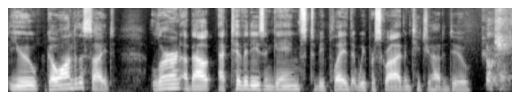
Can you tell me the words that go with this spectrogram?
You go onto the site, learn about activities and games to be played that we prescribe and teach you how to do. Okay.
